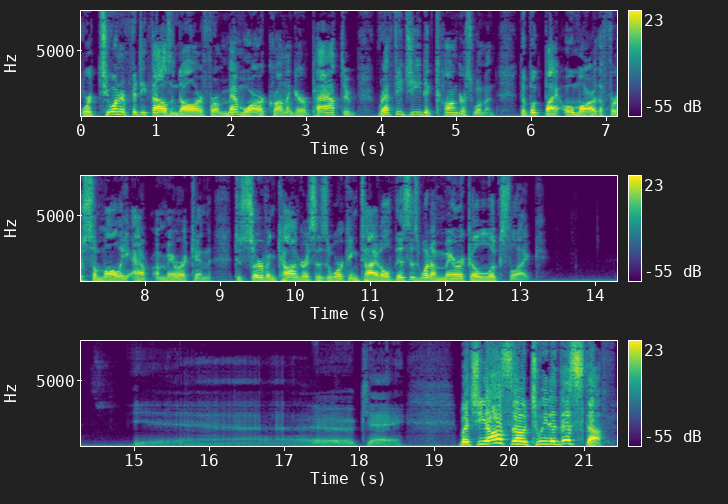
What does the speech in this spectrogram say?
worth $250,000 for a memoir chronicling her path to refugee to congresswoman. The book by Omar, the first Somali American to serve in Congress, is a working title, This is What America Looks Like. Okay. But she also tweeted this stuff.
